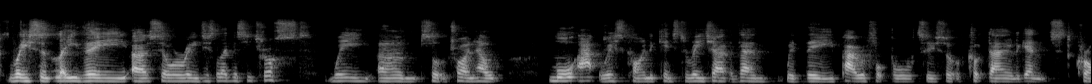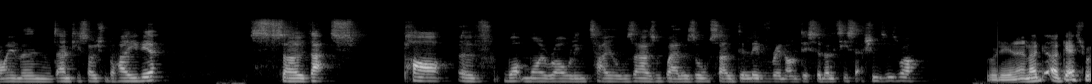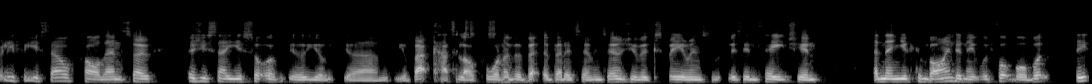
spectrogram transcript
recently the uh, Cyril Regis Legacy Trust, we um, sort of try and help more at risk kind of kids to reach out to them with the power of football to sort of cut down against crime and antisocial behaviour. So that's part of what my role entails, as well as also delivering on disability sessions as well. Brilliant, and I, I guess really for yourself, Carl. Then, so as you say, you sort of your your, um, your back catalogue, for one of a better, better term, in terms of your experience is in teaching and then you're combining it with football. But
